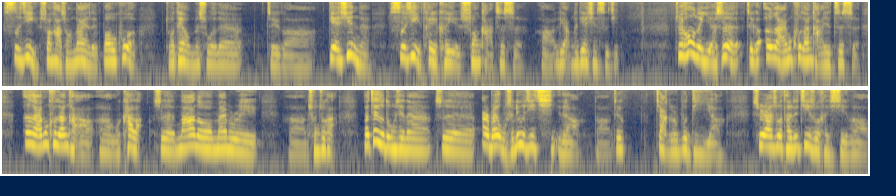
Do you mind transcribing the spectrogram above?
四 G，双卡双待的，包括昨天我们说的这个电信的四 G，它也可以双卡支持啊，两个电信四 G。最后呢，也是这个 NM 扩展卡也支持。NM 扩展卡啊，我看了是 Nano Memory 啊存储卡。那这个东西呢是二百五十六 G 起的啊，啊，这个价格不低呀。虽然说它的技术很新啊，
